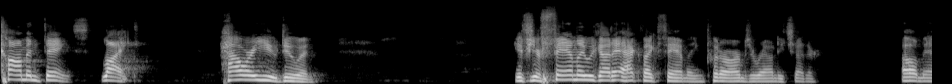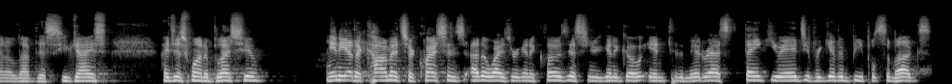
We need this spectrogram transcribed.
common things, like, how are you doing? If you're family, we got to act like family and put our arms around each other. Oh man, I love this. You guys, I just want to bless you. Any other comments or questions? Otherwise, we're going to close this and you're going to go into the midrash. Thank you, Angie, for giving people some hugs.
